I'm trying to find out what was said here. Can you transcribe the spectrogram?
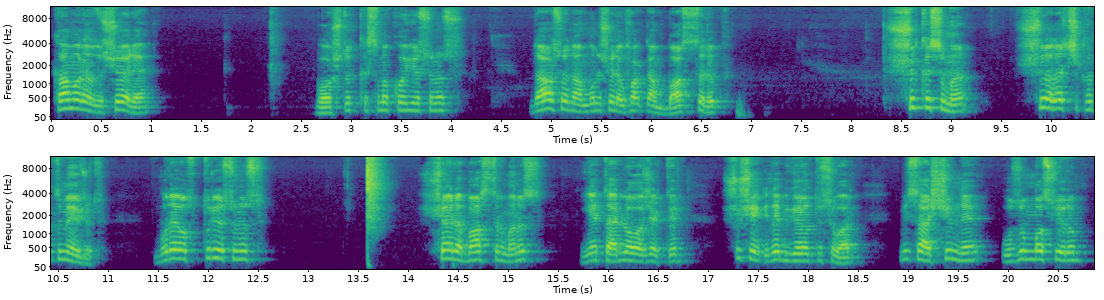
Kameranızı şöyle boşluk kısmına koyuyorsunuz. Daha sonradan bunu şöyle ufaktan bastırıp şu kısmı şurada çıkıntı mevcut. Buraya oturtuyorsunuz. Şöyle bastırmanız yeterli olacaktır. Şu şekilde bir görüntüsü var. Misal şimdi uzun basıyorum.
